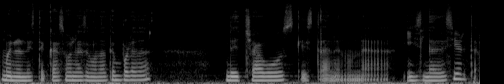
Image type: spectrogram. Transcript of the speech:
bueno, en este caso la segunda temporada, de chavos que están en una isla desierta.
